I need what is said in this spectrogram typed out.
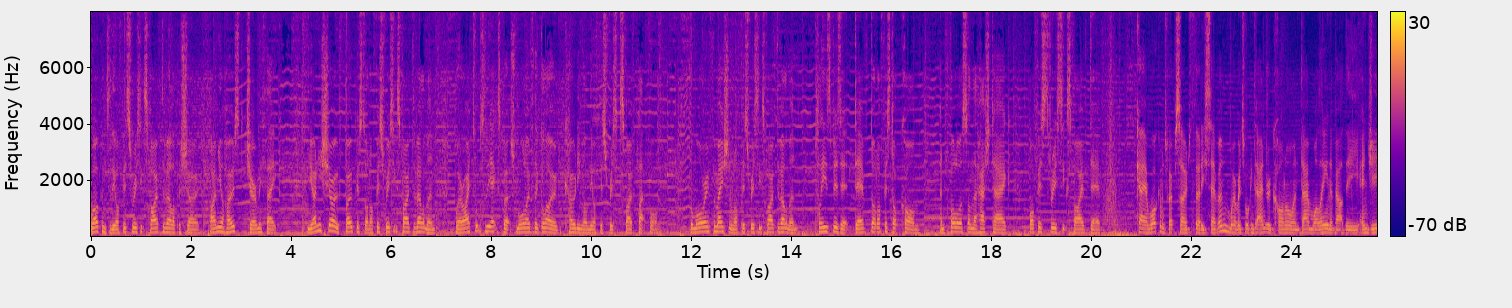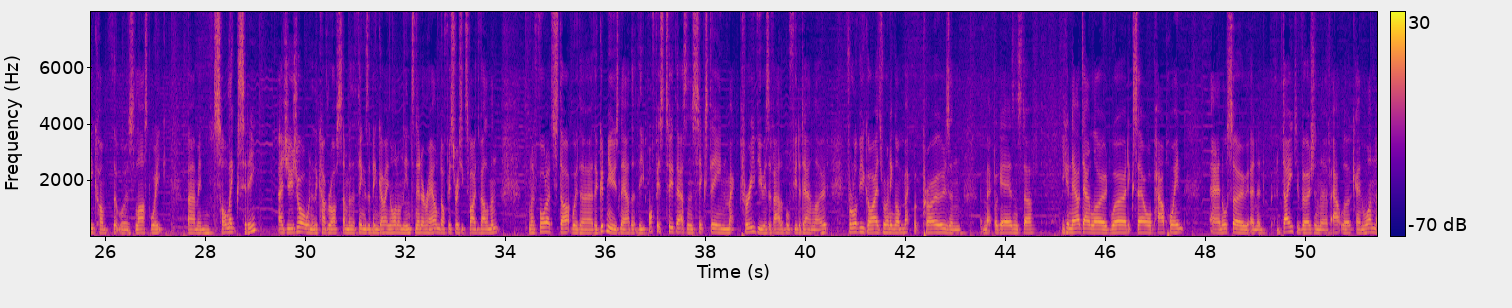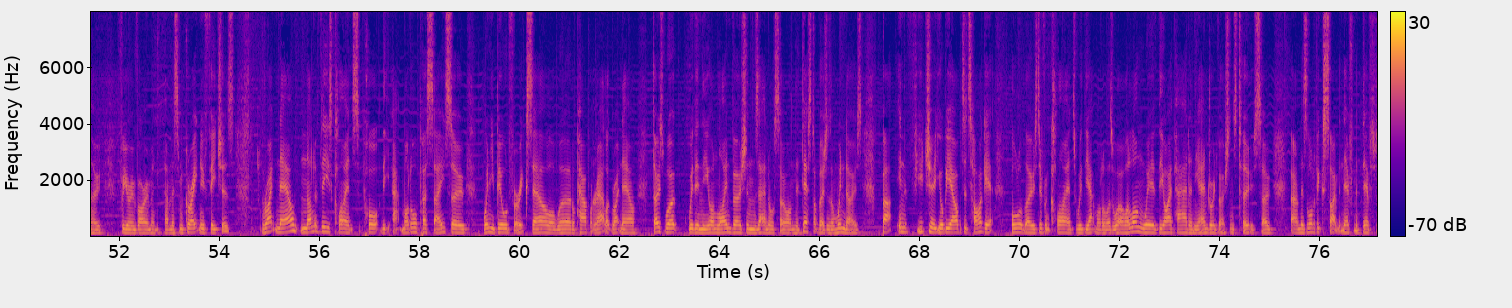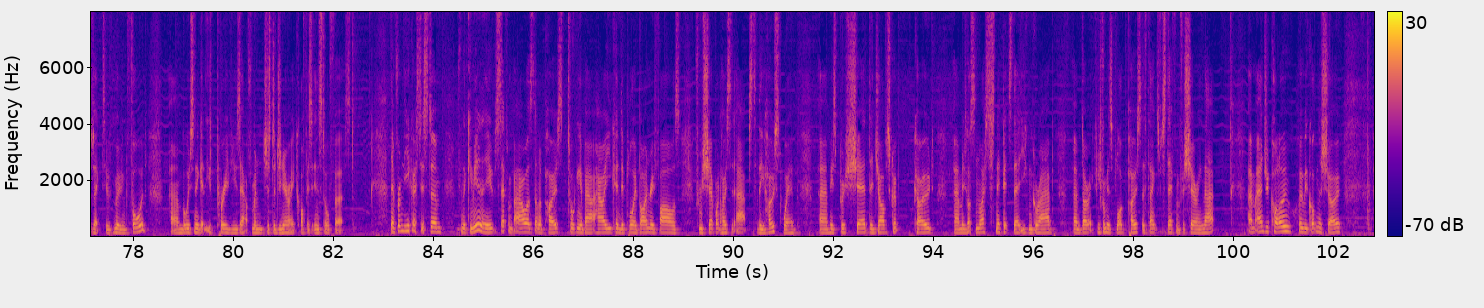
Welcome to the Office 365 Developer Show. I'm your host, Jeremy Thake, the only show focused on Office 365 development where I talk to the experts from all over the globe coding on the Office 365 platform. For more information on Office 365 development, please visit dev.office.com and follow us on the hashtag Office365Dev. Okay, and welcome to episode 37, where we're talking to Andrew Connell and Dan Wahlin about the NG Conf that was last week um, in Salt Lake City as usual, I wanted to cover off some of the things that have been going on on the internet around Office 365 development. And I thought I'd start with uh, the good news now that the Office 2016 Mac Preview is available for you to download. For all of you guys running on MacBook Pros and MacBook Airs and stuff, you can now download Word, Excel, PowerPoint, and also an, a dated version of Outlook and OneNote for your environment. Um, there's some great new features. Right now, none of these clients support the app model per se. So when you build for Excel or Word or PowerPoint or Outlook right now, those work within the online versions and also on the desktop versions on Windows. But in the future, you'll be able to target all of those different clients with the app model as well, along with the iPad and the Android versions too. So um, there's a lot of excitement there from a dev's perspective moving forward. Um, but we're just going to get these previews out from just a generic Office install first. Then from the ecosystem, from the community, Stefan Bauer has done a post talking about how you can deploy binary files from SharePoint hosted apps to the host web. Um, he's shared the JavaScript code. Um, he's got some nice snippets there you can grab um, directly from his blog post. So thanks for Stefan for sharing that. Um, Andrew Connell, who we've got on the show,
